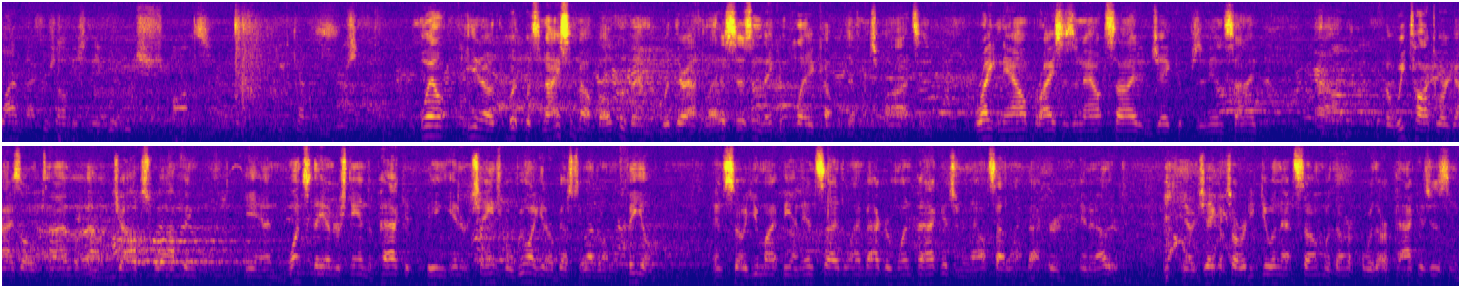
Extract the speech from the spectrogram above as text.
linebackers, obviously, wh- which spots you kind of? Well, you know, what's nice about both of them, with their athleticism, they can play a couple different spots. And right now, Bryce is an outside and Jacob's an inside. Um, but we talk to our guys all the time about job swapping. And once they understand the packet being interchangeable, we want to get our best 11 on the field. And so you might be an inside linebacker in one package and an outside linebacker in another. You know, Jacob's already doing that some with our with our packages, and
